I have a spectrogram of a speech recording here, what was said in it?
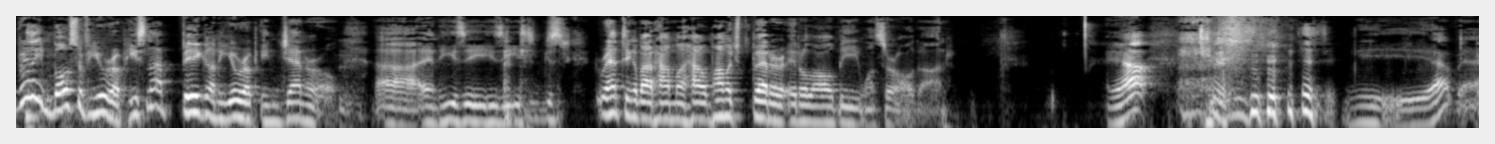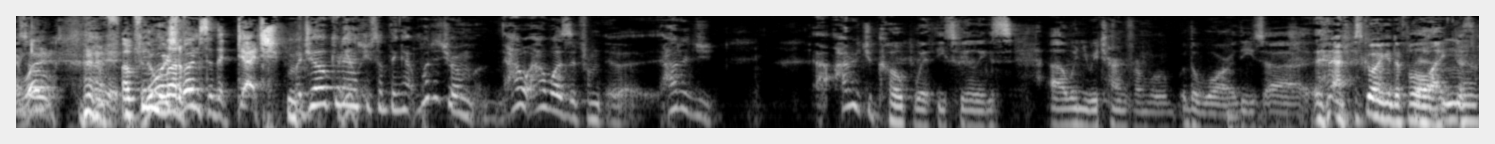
really most of Europe. He's not big on Europe in general, uh, and he's he's he's just ranting about how how how much better it'll all be once they're all gone. Yeah. Yeah, man. I'm The feeling a lot worst of ones are the Dutch. But Joe, can I ask you something? What is your how how was it from? Uh, how did you how did you cope with these feelings uh, when you return from the war? These uh, I'm just going into full like this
